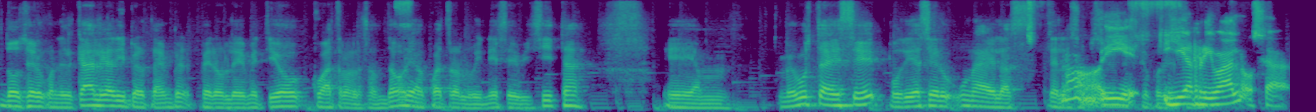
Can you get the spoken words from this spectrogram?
2-0 con el Cagliari, pero también pero le metió cuatro a la Sampdoria, cuatro al Udinese de visita. Eh, me gusta ese, podría ser una de las, de las y, y el rival, o sea,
